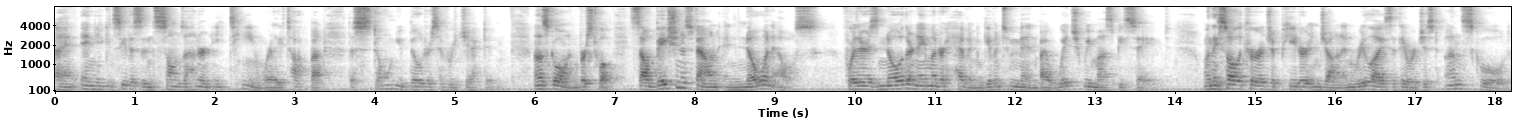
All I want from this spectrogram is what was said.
and, and you can see this in Psalms 118, where they talk about the stone you builders have rejected. Now let's go on. Verse 12 Salvation is found in no one else, for there is no other name under heaven given to men by which we must be saved. When they saw the courage of Peter and John and realized that they were just unschooled,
